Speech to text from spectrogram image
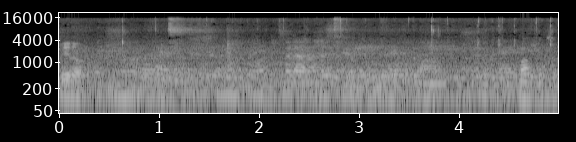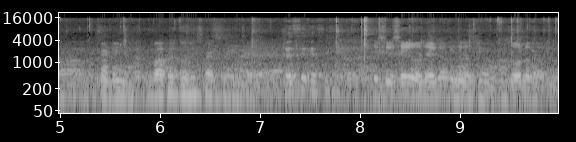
फिर आओ ऐसे ऐसे इसी से ही हो जाएगा दो लगा लो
